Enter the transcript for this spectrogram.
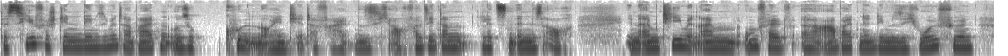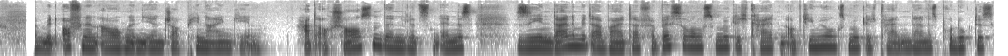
das Ziel verstehen, in dem sie mitarbeiten, umso kundenorientierter verhalten sie sich auch, weil sie dann letzten Endes auch in einem Team, in einem Umfeld äh, arbeiten, in dem sie sich wohlfühlen, mit offenen Augen in ihren Job hineingehen. Hat auch Chancen, denn letzten Endes sehen deine Mitarbeiter Verbesserungsmöglichkeiten, Optimierungsmöglichkeiten deines Produktes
